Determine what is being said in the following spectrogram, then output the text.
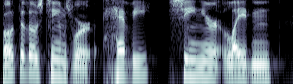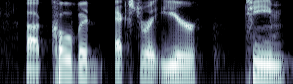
Both of those teams were heavy, senior laden, uh, COVID extra year team.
